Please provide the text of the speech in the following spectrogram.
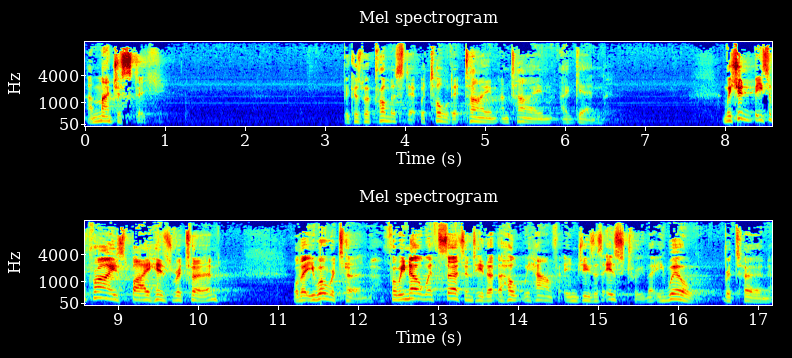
and majesty. Because we're promised it, we're told it time and time again. We shouldn't be surprised by his return, or that he will return, for we know with certainty that the hope we have in Jesus is true, that he will return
